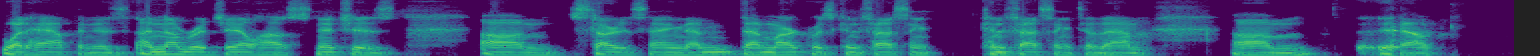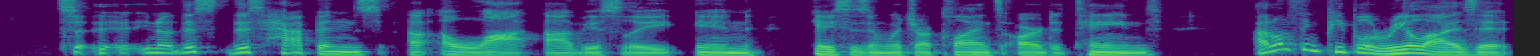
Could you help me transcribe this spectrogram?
what happened is a number of jailhouse snitches um, started saying that that mark was confessing confessing to them. Um, yeah. So you know this this happens a, a lot obviously in cases in which our clients are detained. I don't think people realize it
